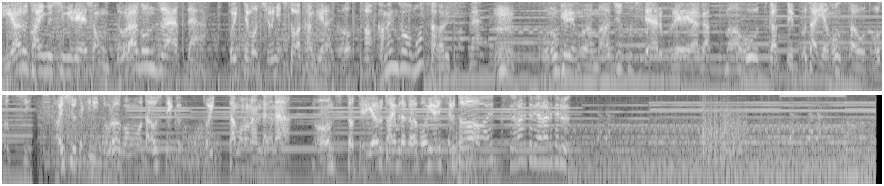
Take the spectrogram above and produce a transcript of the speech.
リアルタイムシミュレーションドラゴンズアースだ。と言っても中日とは関係ないぞ。あ画面上モンスターが歩いてますね。うん。このゲームは魔術師であるプレイヤーが魔法を使って舞台やモンスターを統率し最終的にドラゴンを倒していく。といったものなんだがな。なんつったってリアルタイムだからぼんやりしてると。ああ X やられてるやられてる。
